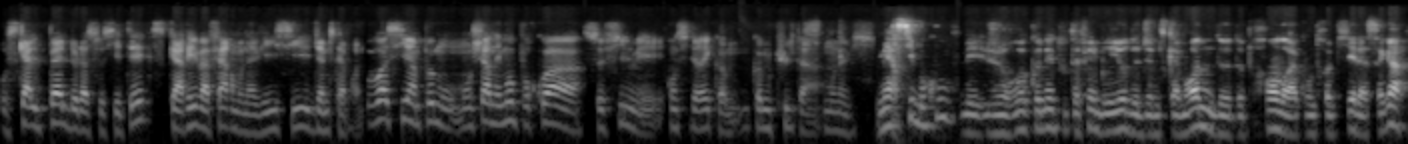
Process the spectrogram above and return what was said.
au scalpel de la société, ce qu'arrive à faire, à mon avis, ici, James Cameron. Voici un peu mon, mon cher Nemo, pourquoi ce film est considéré comme, comme culte, à mon avis. Merci beaucoup, mais je reconnais tout à fait le brio de James Cameron de, prendre à contre-pied la saga.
